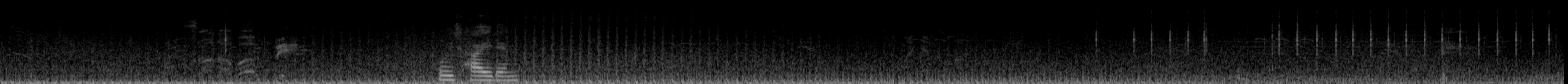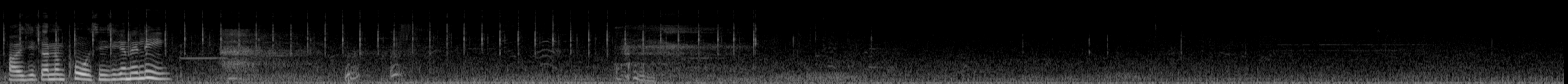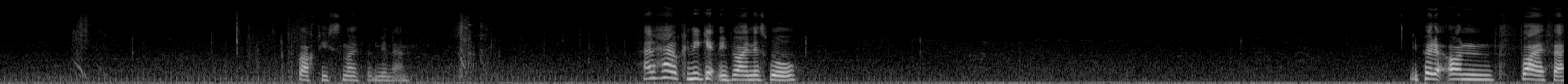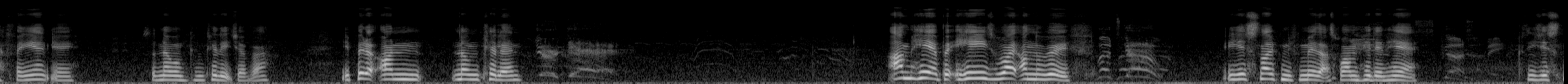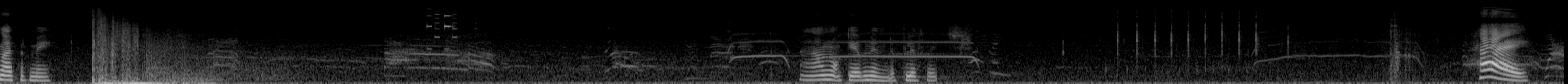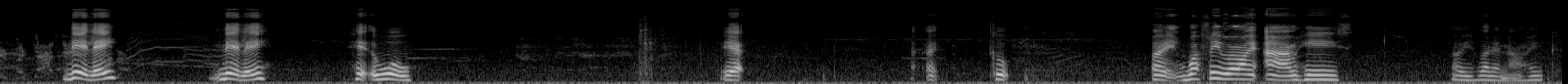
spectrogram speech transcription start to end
Son of a bitch! Or he's hiding. Oh, is he gonna pause? Is he gonna leave? Fuck, he sniped me then. How the hell can he get me behind this wall? Put it on fire theft thingy, ain't you? So no one can kill each other. You put it on non-killing. I'm here, but he's right on the roof. He just sniped me from here, that's why I'm hidden here. Because he just sniped me. And I'm not giving him the privilege. Hey! Where's the goddamn... Nearly. Nearly. Hit the wall. Yeah. Alright, cool. Alright, roughly where I am, he's... Oh, he's running now, I think.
